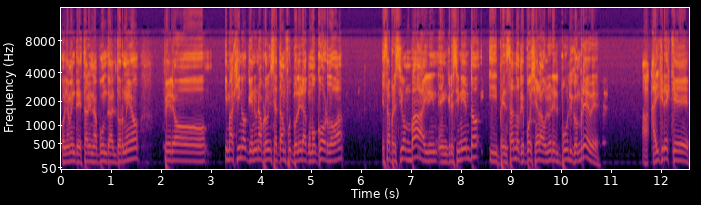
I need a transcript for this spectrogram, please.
obviamente, de estar en la punta del torneo, pero imagino que en una provincia tan futbolera como Córdoba, esa presión va a ir en, en crecimiento y pensando que puede llegar a volver el público en breve. Ah, ¿Ahí crees que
